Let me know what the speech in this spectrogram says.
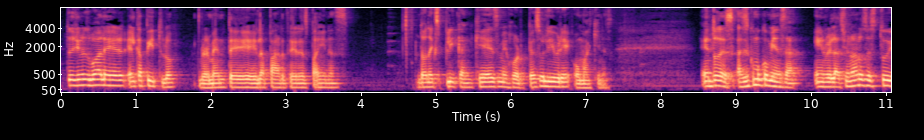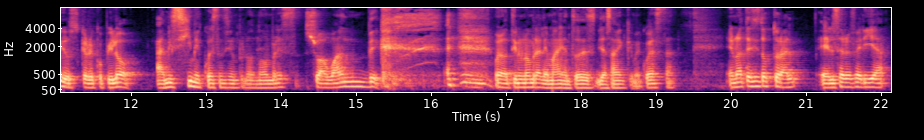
Entonces yo les voy a leer el capítulo, realmente la parte de las páginas, donde explican qué es mejor, peso libre o máquinas. Entonces, así es como comienza. En relación a los estudios que recopiló, a mí sí me cuestan siempre los nombres. Schwanbeck. bueno, tiene un nombre alemán, entonces ya saben que me cuesta. En una tesis doctoral, él se refería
